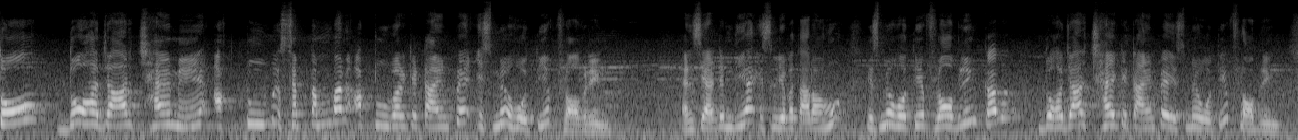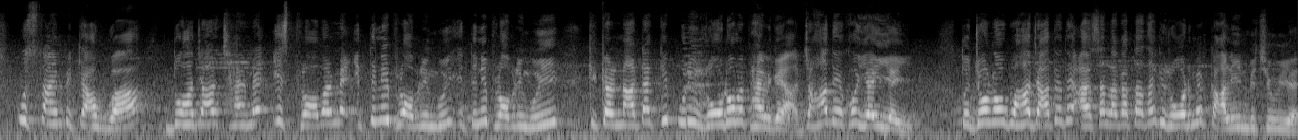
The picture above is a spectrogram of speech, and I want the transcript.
तो 2006 में अक्टूबर सितंबर अक्टूबर के टाइम पे इसमें होती है फ्लावरिंग। एन में दिया, इसलिए बता रहा हूँ, इसमें होती है फ्लावरिंग कब? 2006 के टाइम पे इसमें होती है फ्लावरिंग उस टाइम पे क्या हुआ? 2006 में इस फ्लावर में इतनी फ्लावरिंग हुई, इतनी फ्लावरिंग हुई कि कर्नाटक की पूरी रोडों में फैल गया। जहाँ देखो, यही यही। तो जो लोग वहाँ जाते थे, ऐसा लगाता था कि रोड में कालीन बिछी हुई है,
